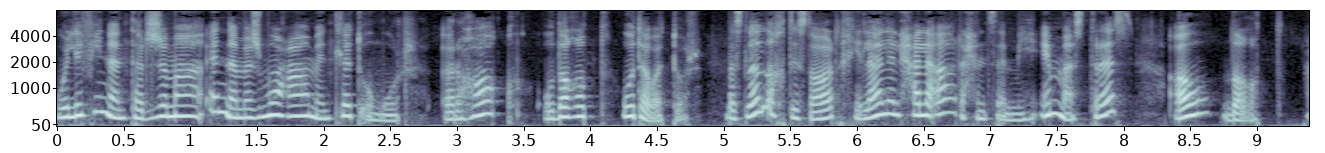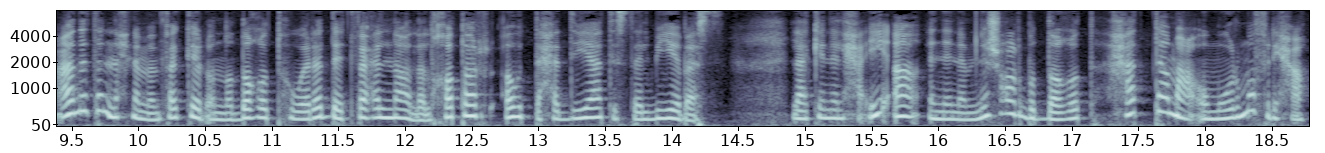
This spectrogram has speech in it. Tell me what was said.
واللي فينا نترجمها إن مجموعة من ثلاث أمور إرهاق وضغط وتوتر. بس للإختصار خلال الحلقة رح نسميه إما سترس أو ضغط. عادة نحن بنفكر أن الضغط هو ردة فعلنا للخطر أو التحديات السلبية بس. لكن الحقيقة أننا بنشعر بالضغط حتى مع أمور مفرحة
